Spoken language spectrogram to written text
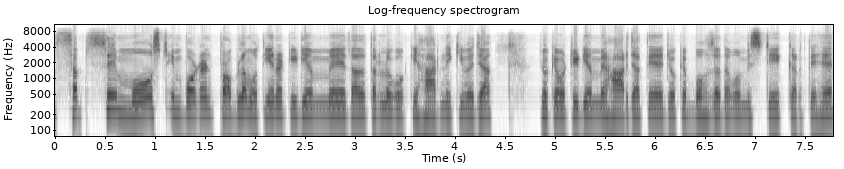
सबसे मोस्ट इंपॉर्टेंट प्रॉब्लम होती है ना टीडीएम में ज़्यादातर लोगों की हारने की वजह, जो कि वो टीडीएम में हार जाते हैं, जो कि बहुत ज़्यादा वो मिस्टेक करते हैं,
